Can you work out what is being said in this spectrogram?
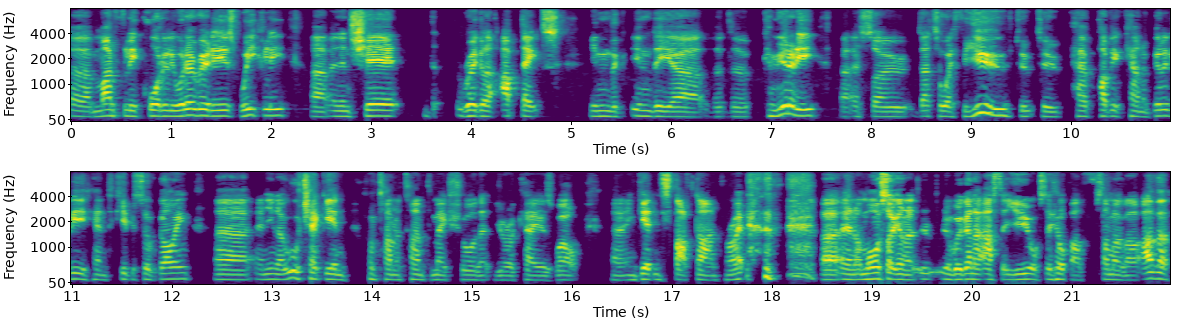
uh, monthly, quarterly, whatever it is, weekly, uh, and then share regular updates in the in the uh, the, the, community. Uh, so that's a way for you to to have public accountability and to keep yourself going. Uh, and you know we'll check in from time to time to make sure that you're okay as well uh, and getting stuff done, right? Uh, and I'm also gonna we're gonna ask that you also help our, some of our other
